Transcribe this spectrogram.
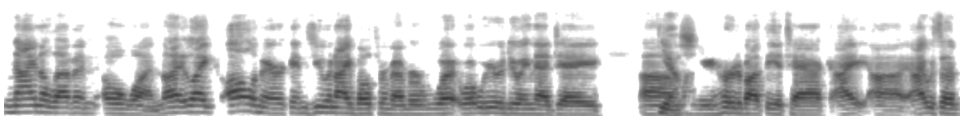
9-11-01. Like, like all Americans, you and I both remember what, what we were doing that day. Um, yes. We heard about the attack. I uh, I was a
